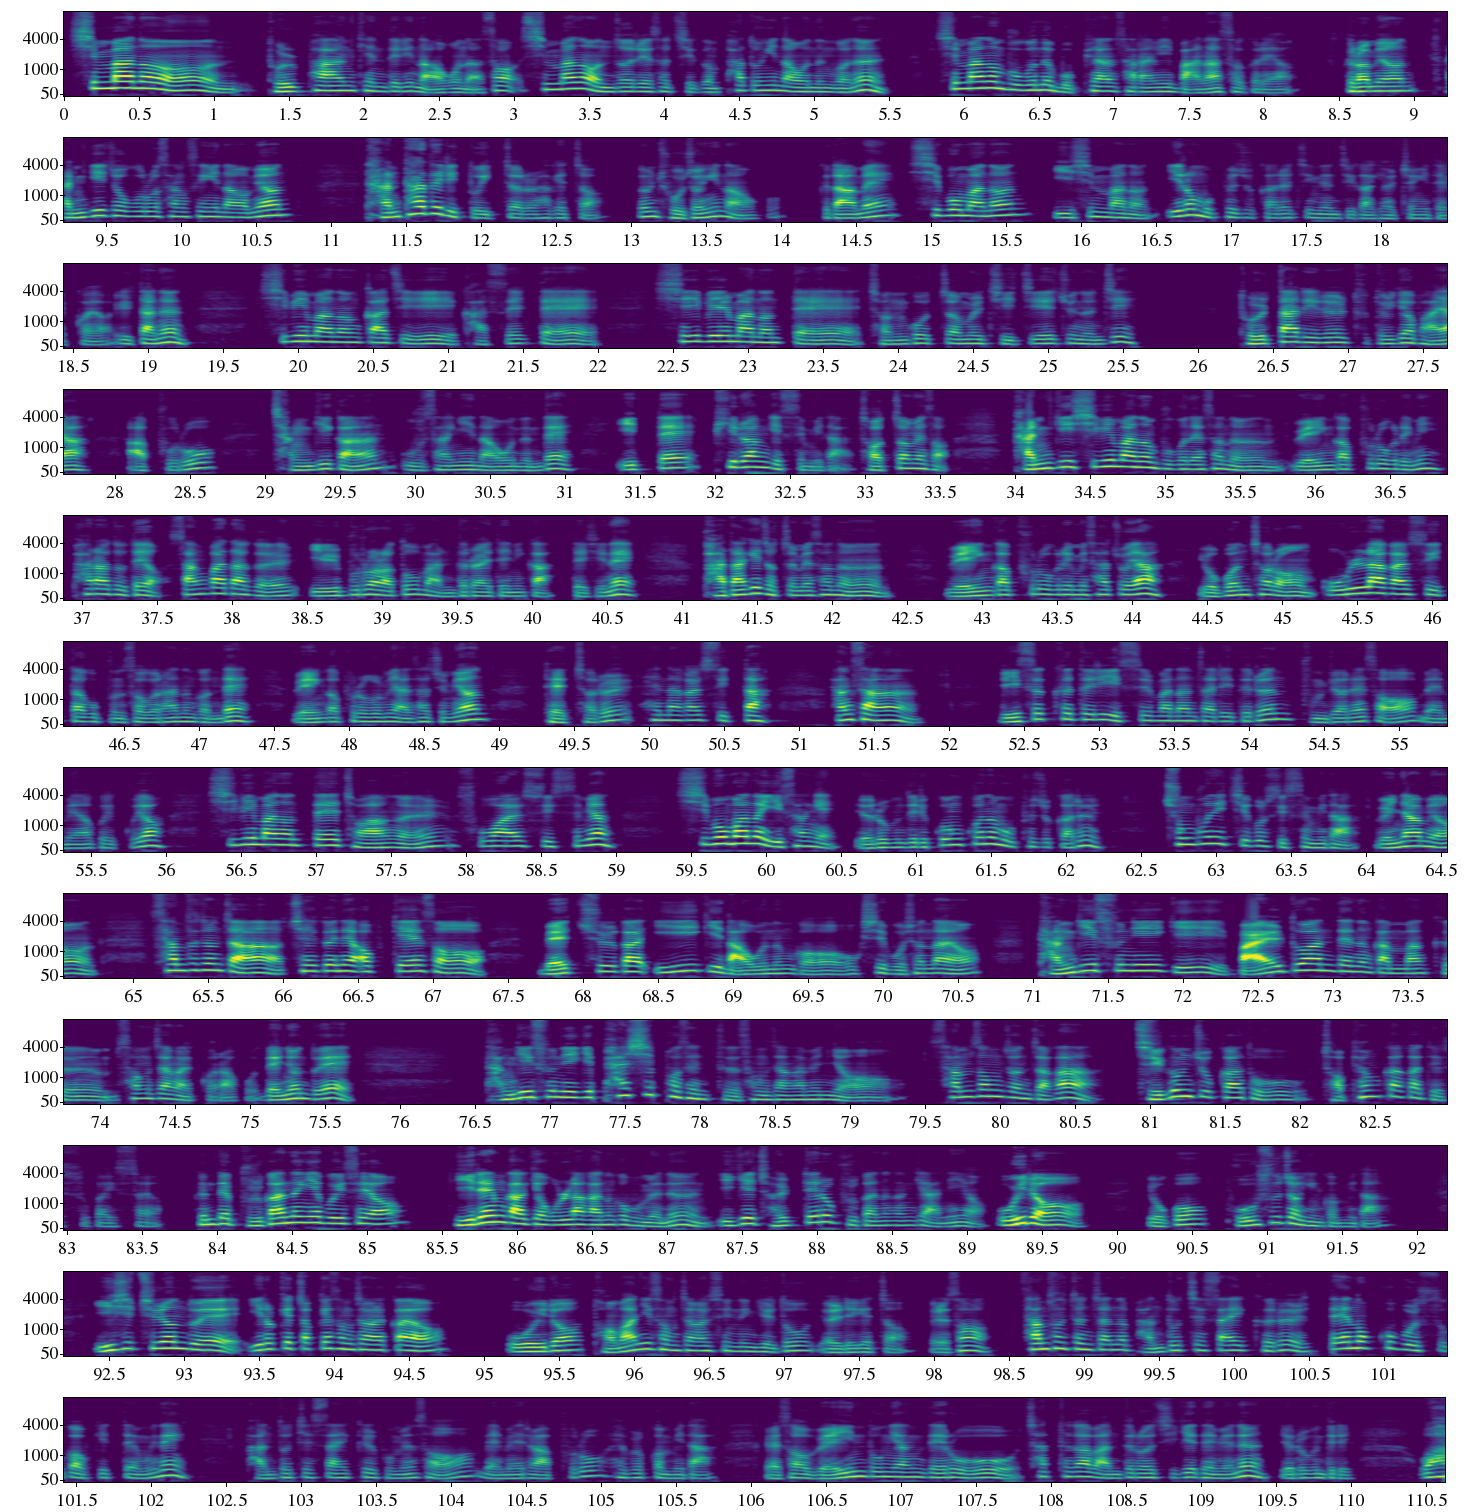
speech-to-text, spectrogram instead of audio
10만 원 돌파한 캔들이 나오고 나서 10만 원 언저리에서 지금 파동이 나오는 거는 10만 원 부근을 목표한 사람이 많아서 그래요. 그러면 단기적으로 상승이 나오면 단타들이 또 입절을 하겠죠. 그럼 조정이 나오고 그 다음에 15만 원, 20만 원 이런 목표 주가를 찍는지가 결정이 될 거예요. 일단은 12만 원까지 갔을 때 11만 원대 전고점을 지지해 주는지 돌다리를 두들겨 봐야 앞으로 장기간 우상이 나오는데 이때 필요한 게 있습니다. 저점에서 단기 12만 원 부근에서는 외인과 프로그램이 팔아도 돼요. 쌍바닥을 일부러라도 만들어야 되니까 대신에 바닥의 저점에서는 외인과 프로그램이 사줘야 요번처럼 올라갈 수 있다고 분석을 하는 건데 외인과 프로그램이 안 사주면 대처를 해나갈 수 있다. 항상 리스크들이 있을 만한 자리들은 분별해서 매매하고 있고요. 12만 원대 저항을 소화할 수 있으면 15만 원 이상의 여러분들이 꿈꾸는 목표 주가를 충분히 찍을 수 있습니다. 왜냐하면 삼성전자 최근에 업계에서 매출과 이익이 나오는 거 혹시 보셨나요? 단기 순이익이 말도 안 되는 값만큼 성장할 거라고 내년도에 단기 순이익이 80% 성장하면요. 삼성전자가 지금 주가도 저평가가 될 수가 있어요. 근데 불가능해 보이세요? 디램 가격 올라가는 거 보면은 이게 절대로 불가능한 게 아니에요. 오히려 요거 보수적인 겁니다. 27년도에 이렇게 적게 성장할까요? 오히려 더 많이 성장할 수 있는 길도 열리겠죠. 그래서 삼성전자는 반도체 사이클을 떼놓고 볼 수가 없기 때문에 반도체 사이클 보면서 매매를 앞으로 해볼 겁니다. 그래서 외인 동향대로 차트가 만들어지게 되면은 여러분들이 와,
